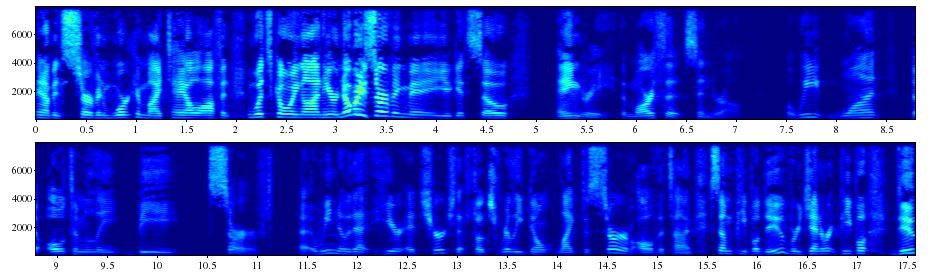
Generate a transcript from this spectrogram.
Man, I've been serving, working my tail off, and what's going on here? Nobody's serving me. You get so angry, the Martha syndrome. But we want to ultimately be served. Uh, we know that here at church that folks really don't like to serve all the time. Some people do, regenerate people do,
